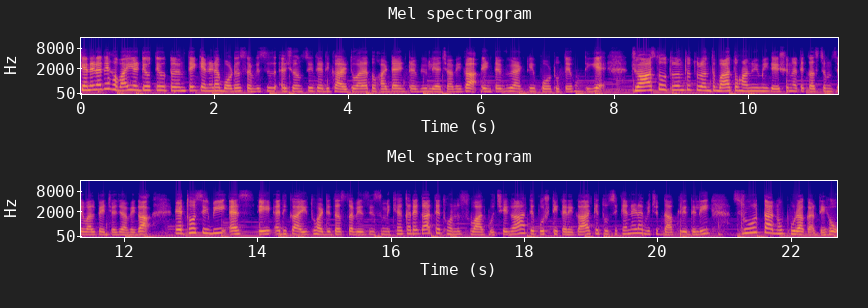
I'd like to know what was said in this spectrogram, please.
ਕੈਨੇਡਾ ਦੇ ਹਵਾਈ ਅੱਡੇ ਉੱਤੇ ਉਤਰਨ ਤੇ ਕੈਨੇਡਾ ਬਾਰਡਰ ਸਰਵਿਸਿਜ਼ ਏਜੰਸੀ ਦੇ ਅਧਿਕਾਰੀ ਦੁਆਰਾ ਤੁਹਾਡਾ ਇੰਟਰਵਿਊ ਲਿਆ ਜਾਵੇਗਾ। ਇੰਟਰਵਿਊ ਐਂਟਰੀ ਪੋਰਟ ਉੱਤੇ ਹੁੰਦੀ ਹੈ। ਜਹਾਜ਼ ਤੋਂ ਉਤਰਨ ਤੋਂ ਤੁਰੰਤ ਬਾਅਦ ਤੁਹਾਨੂੰ ਇਮੀਗ੍ਰੇਸ਼ਨ ਅਤੇ ਕਸਟਮਸ ਦੇ ਵੱਲ ਭੇਜਿਆ ਜਾਵੇਗਾ। ਇੱਥੋਂ ਸੀਬੀਐਸਏ ਅਧਿਕਾਰੀ ਤੁਹਾਡੇ ਦਸਤਾਵੇਜ਼ ਦੀ ਸਮੀਖਿਆ ਕਰੇਗਾ ਤੇ ਤੁਹਾਨੂੰ ਸਵਾਲ ਪੁੱਛੇਗਾ ਅਤੇ ਪੁਸ਼ਟੀ ਕਰੇਗਾ ਕਿ ਤੁਸੀਂ ਕੈਨੇਡਾ ਵਿੱਚ ਦਾਖਲੇ ਦੇ ਲਈ ਜ਼ਰੂਰਤਾਂ ਨੂੰ ਪੂਰਾ ਕਰਦੇ ਹੋ।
